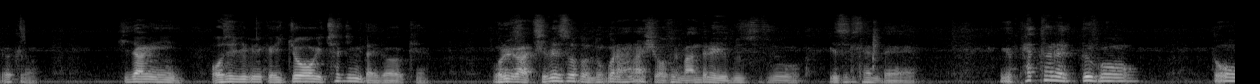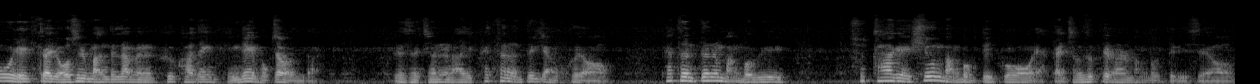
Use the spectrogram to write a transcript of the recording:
이렇게. 기장이 옷을 입으니까 이쪽이 처집니다. 이렇게. 우리가 집에서도 누구나 하나씩 옷을 만들어 입을 수 있을 텐데, 이거 패턴을 뜨고 또 여기까지 옷을 만들려면 그 과정이 굉장히 복잡합니다. 그래서 저는 아직 패턴은 뜨지 않고요. 패턴 뜨는 방법이 숱하게 쉬운 방법도 있고 약간 정석대로 하는 방법들이 있어요.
